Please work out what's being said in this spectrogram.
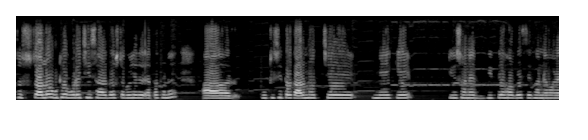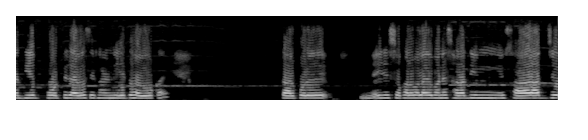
তো চলো, উঠে পড়েছি সাড়ে দশটা বেজে এতক্ষণে। আর উঠেছি তার কারণ হচ্ছে মেয়েকে টিউশনে দিতে হবে, সেখানে মানে দিয়ে পড়তে যাবে, সেখানে নিয়ে যেতে হবে ওকে। তারপরে এই যে সকালবেলায় মানে সারাদিন সারা রাত যে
